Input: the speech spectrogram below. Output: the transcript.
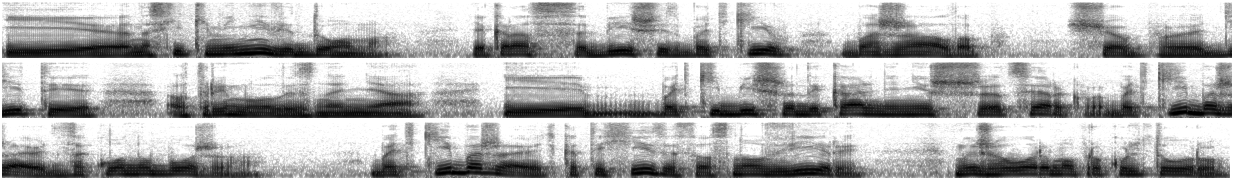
І наскільки мені відомо, якраз більшість батьків бажало б, щоб діти отримували знання. І батьки більш радикальні, ніж церква. Батьки бажають закону Божого. Батьки бажають катехізис, основ віри. Ми ж говоримо про культуру,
